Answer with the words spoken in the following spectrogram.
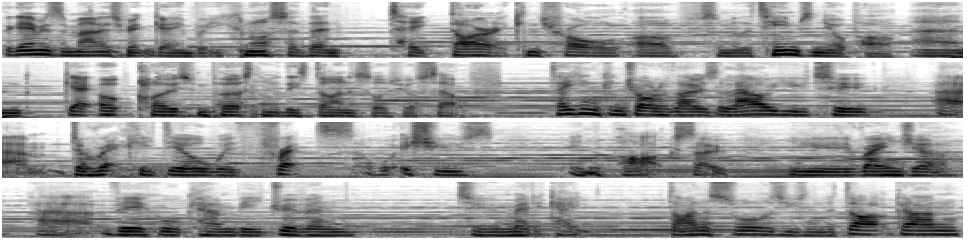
The game is a management game, but you can also then take direct control of some of the teams in your park and get up close and personal with these dinosaurs yourself. Taking control of those allow you to um, directly deal with threats or issues in the park. So you, the ranger uh, vehicle can be driven to medicate dinosaurs using the dart gun.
